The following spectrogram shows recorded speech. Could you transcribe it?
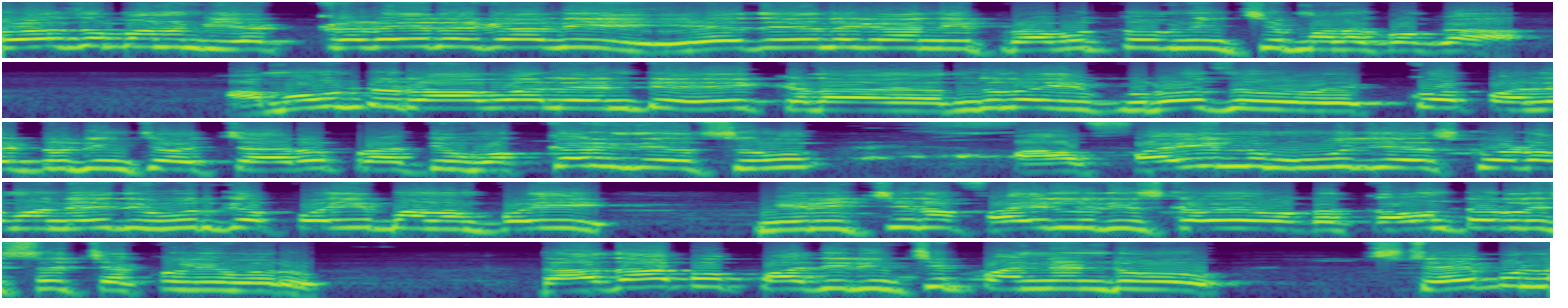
రోజు మనం ఎక్కడైనా కానీ ఏదైనా కానీ ప్రభుత్వం నుంచి మనకు ఒక అమౌంట్ రావాలి అంటే ఇక్కడ అందులో ఈ రోజు ఎక్కువ పల్లెటూరు నుంచి వచ్చారు. ప్రతి ఒక్కరికి తెలుసు ఆ ఫైల్ మూవ్ చేసుకోవడం అనేది ఊరికే పోయి మనం పోయి మీరు ఇచ్చిన ఫైల్ తీసుకుపోయి ఒక కౌంటర్లు ఇస్తే చెక్కులు ఇవ్వరు. దాదాపు పది నుంచి పన్నెండు స్టేబుల్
